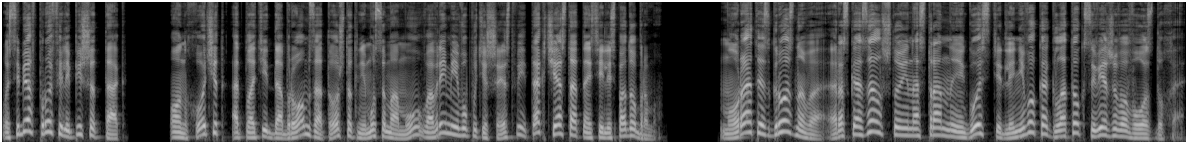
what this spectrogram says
у себя в профиле пишет так. Он хочет отплатить добром за то, что к нему самому во время его путешествий так часто относились по-доброму. Мурат из Грозного рассказал, что иностранные гости для него как глоток свежего воздуха,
